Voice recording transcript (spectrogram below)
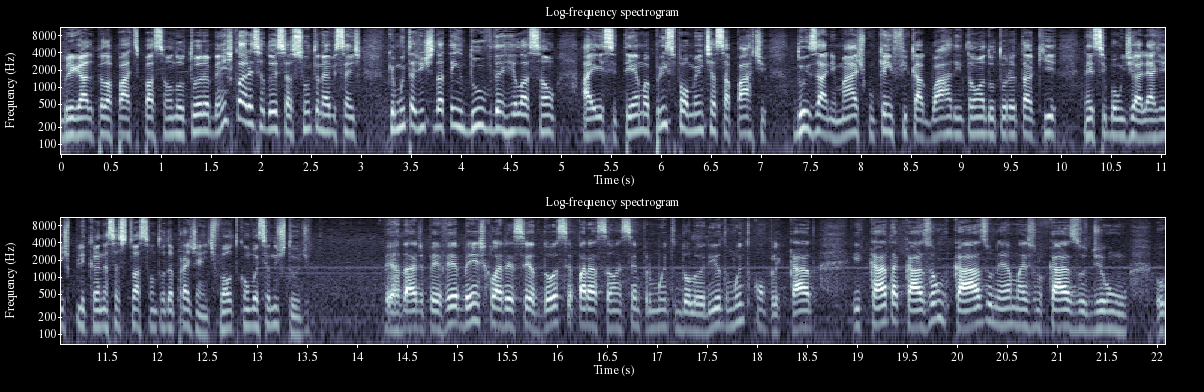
Obrigado pela participação, doutora. Bem esclarecedor esse assunto, né, Vicente? Porque muita gente ainda tem dúvida em relação a esse tema, principalmente essa parte dos animais, com quem fica a guarda. Então a doutora está aqui nesse Bom Dia Aliás explicando essa situação toda pra gente. Volto com você no estúdio. Verdade, PV, bem esclarecedor. Separação é sempre muito dolorido, muito complicado e cada caso é um caso, né? Mas no caso de um o,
